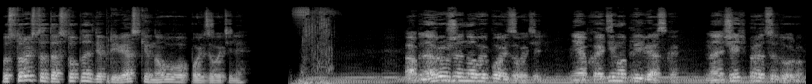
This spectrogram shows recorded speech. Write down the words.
Устройство доступно для привязки нового пользователя. Обнаружен новый пользователь. Необходима привязка. Начать процедуру.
